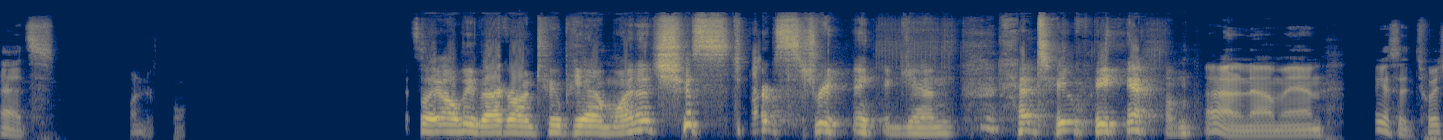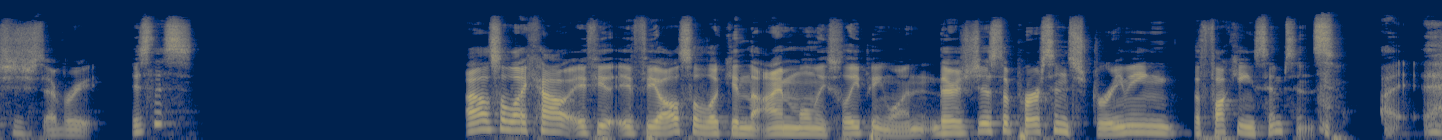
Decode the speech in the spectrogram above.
That's wonderful. It's like I'll be back around 2 p.m. Why not just start streaming again at 2 p.m.? I don't know, man. Like I said, Twitch is just every. Is this? I also like how if you if you also look in the I'm only sleeping one, there's just a person streaming the fucking Simpsons. I,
